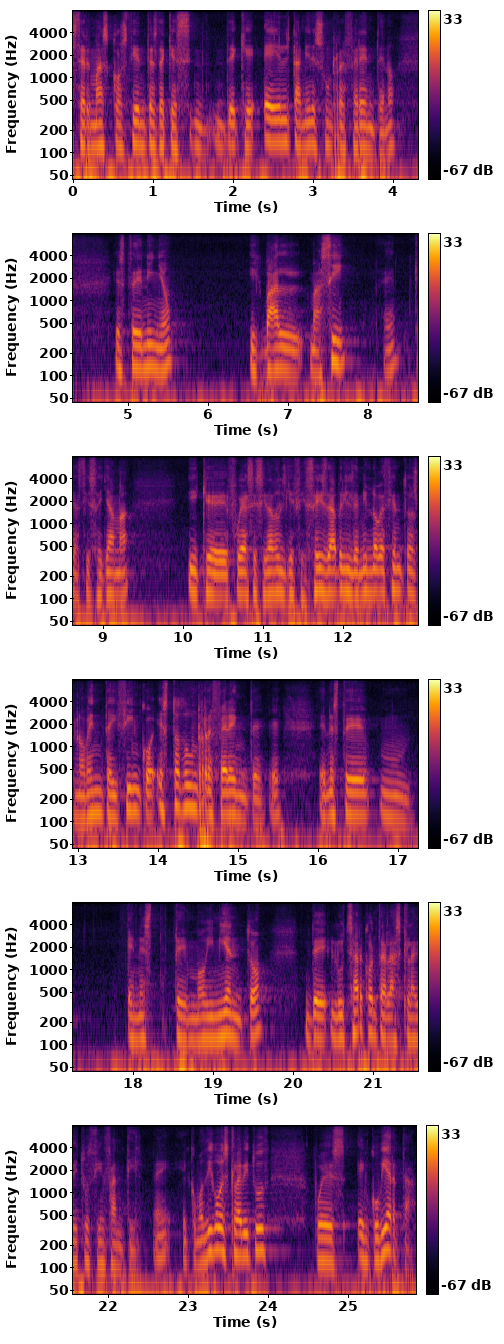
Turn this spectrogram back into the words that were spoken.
ser más conscientes de que, de que él también es un referente. ¿no? Este niño, Iqbal Masí, ¿eh? que así se llama, y que fue asesinado el 16 de abril de 1995, es todo un referente ¿eh? en, este, mm, en este movimiento de luchar contra la esclavitud infantil. ¿eh? como digo, esclavitud pues encubierta,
